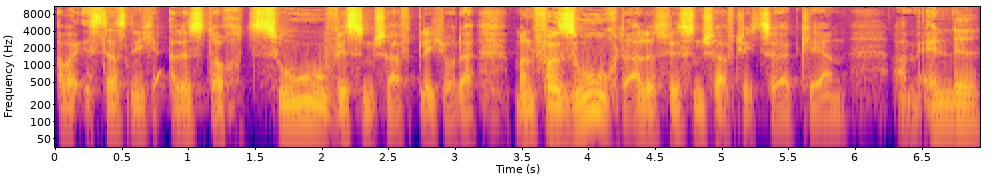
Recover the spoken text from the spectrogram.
Aber ist das nicht alles doch zu wissenschaftlich oder man versucht alles wissenschaftlich zu erklären? Am Ende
